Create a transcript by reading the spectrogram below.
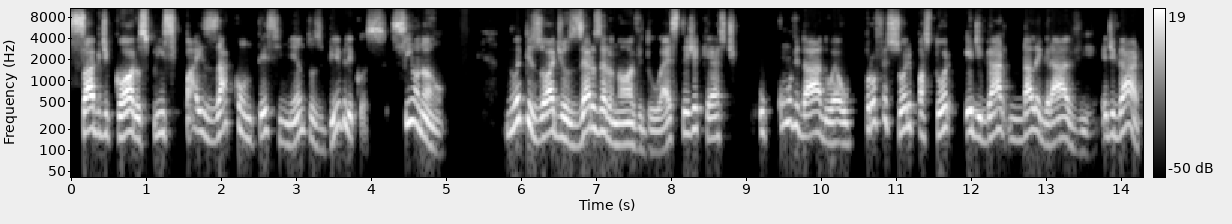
sabe de cor os principais acontecimentos bíblicos? Sim ou não? No episódio 009 do STGcast, o convidado é o professor e pastor Edgar Dalegrave. Edgar,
